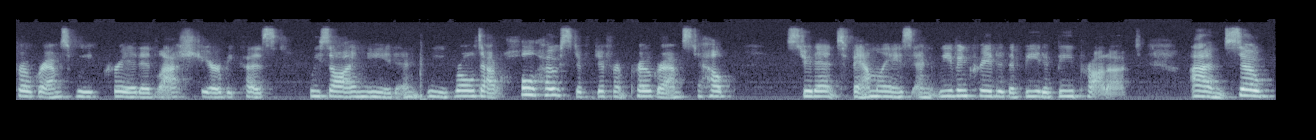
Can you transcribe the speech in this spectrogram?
programs we created last year because we saw a need and we rolled out a whole host of different programs to help students, families, and we even created a B2B product. Um, so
